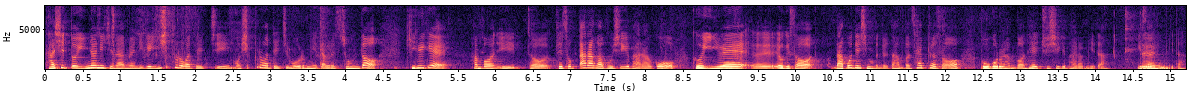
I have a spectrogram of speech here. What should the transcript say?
다시 또 2년이 지나면 이게 20%가 될지 뭐 10%가 될지 모릅니다. 그래서 좀 더 길게 한번 이 저 계속 따라가 보시기 바라고 그 이외에 에, 여기서 낙오되신 분들도 한번 살펴서 보고를 한번 해 주시기 바랍니다. 이상입니다.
